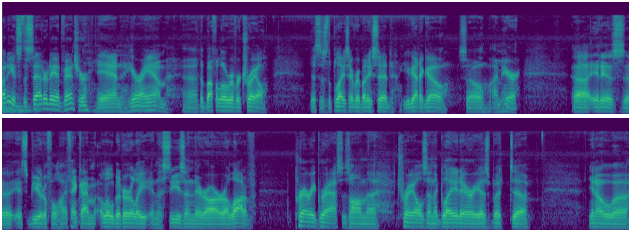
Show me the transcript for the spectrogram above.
everybody, it's the Saturday Adventure, and here I am, uh, the Buffalo River Trail. This is the place everybody said, you gotta go, so I'm here. Uh, it is, uh, it's beautiful. I think I'm a little bit early in the season. There are a lot of prairie grasses on the trails and the glade areas, but, uh, you know, uh,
